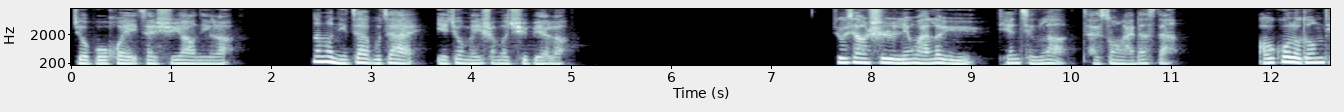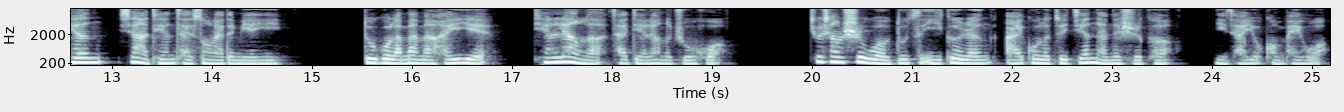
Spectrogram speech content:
就不会再需要你了，那么你在不在也就没什么区别了。就像是淋完了雨，天晴了才送来的伞，熬过了冬天，夏天才送来的棉衣，度过了漫漫黑夜，天亮了才点亮的烛火。就像是我独自一个人挨过了最艰难的时刻，你才有空陪我。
